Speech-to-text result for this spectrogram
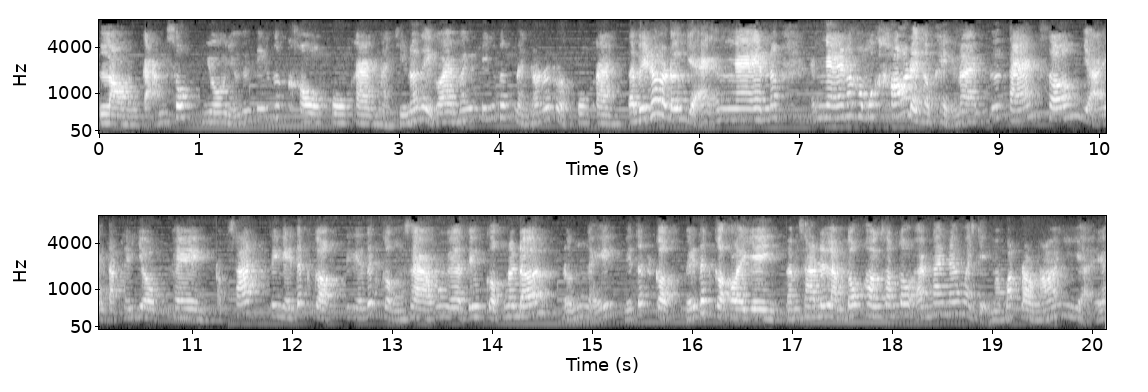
lòng cảm xúc vô những cái kiến thức khô khô khan này. Chị nói thì của em, mấy cái kiến thức này nó rất là khô khan. Tại vì rất là đơn giản, em nghe em nó em nghe nó không có khó để thực hiện đâu. Em cứ sáng sớm dậy, tập thể dục, thiền, đọc sách, suy nghĩ tích cực. Suy nghĩ tích cực sao? Có nghĩa là tiêu cực nó đến. Đừng nghĩ nghĩ tích cực. Nghĩ tích cực là gì? Làm sao để làm tốt hơn? Xong tốt em thấy nếu mà chị mà bắt đầu nói như vậy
